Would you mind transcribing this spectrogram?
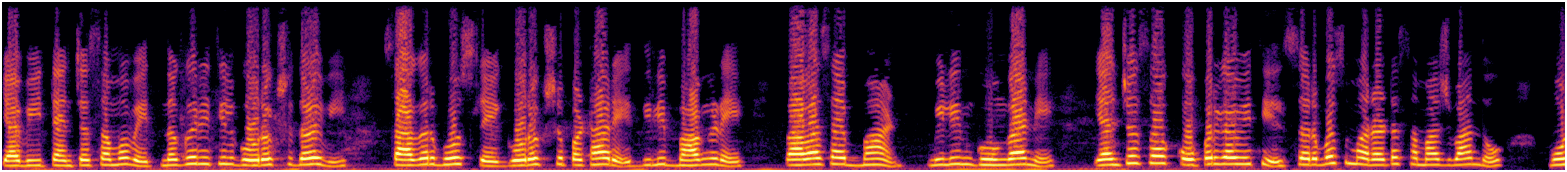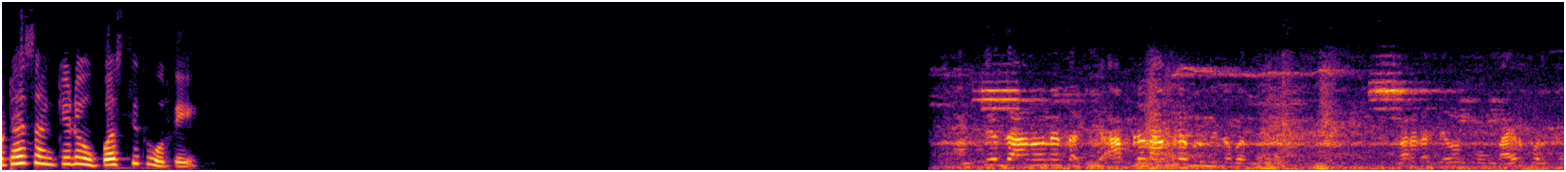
यावेळी त्यांच्या समवेत नगर येथील गोरक्ष दळवी सागर भोसले गोरक्ष पठारे दिलीप भांगडे बाबासाहेब भांड मिलिंद घोंगाने यांच्यासह कोपरगाव येथील सर्वच मराठा समाज बांधव मोठ्या संख्येने उपस्थित होते. ते जाणवण्यासाठी आपल्याला आपल्या भूमिका बदलायला मराठा सेवक म्हणून बाहेर पडतात.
